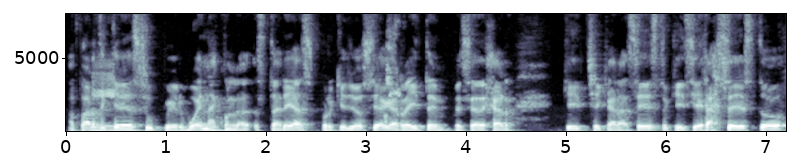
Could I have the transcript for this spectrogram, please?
Aparte que eres súper buena con las tareas, porque yo sí agarré y te empecé a dejar que checaras esto, que hicieras esto,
